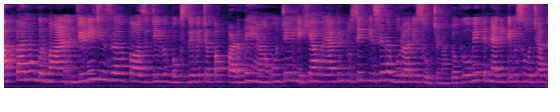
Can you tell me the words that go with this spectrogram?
ਆਪਾਂ ਨੂੰ ਗੁਰਬਾਣ, ਜਿਹੜੀ ਚੀਜ਼ ਪੋਜ਼ਿਟਿਵ ਬੁੱਕਸ ਦੇ ਵਿੱਚ ਆਪਾਂ ਪੜ੍ਹਦੇ ਆ ਉਹ 'ਚ ਲਿਖਿਆ ਹੋਇਆ ਵੀ ਤੁਸੀਂ ਕਿਸੇ ਦਾ ਬੁਰਾ ਨਹੀਂ ਸੋਚਣਾ, ਕਿਉਂਕਿ ਉਹ ਵੀ ਇੱਕ 네ਗੇਟਿਵ ਸੋਚ ਆ।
